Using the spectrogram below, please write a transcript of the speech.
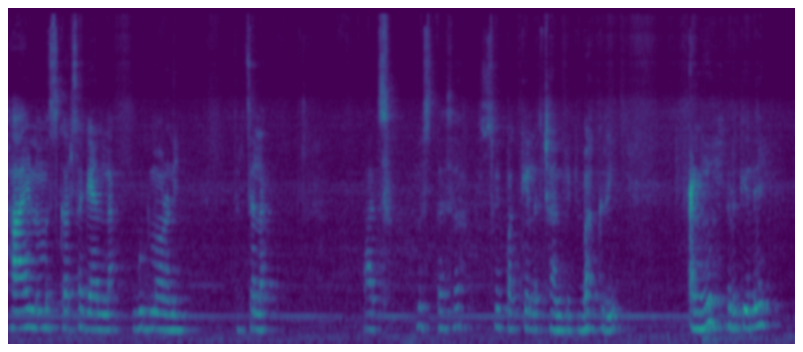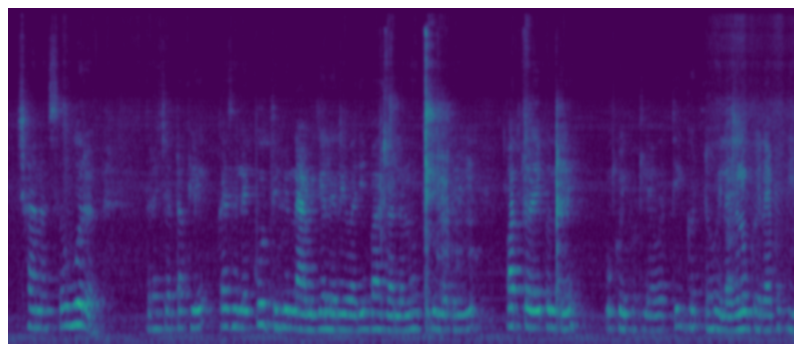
हाय नमस्कार सगळ्यांना. गुड मॉर्निंग तर चला. आज मस्त असं स्वयंपाक केला छानपैकी भाकरी. आणि इकडे केले छान असं वरण. तर ह्याच्यात टाकले काय झालं कोथिंबीर नाही. आम्ही गेले रविवारी बाजारला नव्हतं गेलं तरी. पातळे पण ते उकळी फुटल्यावरती घट्ट होईल अजून उकळी नाही फुटली.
